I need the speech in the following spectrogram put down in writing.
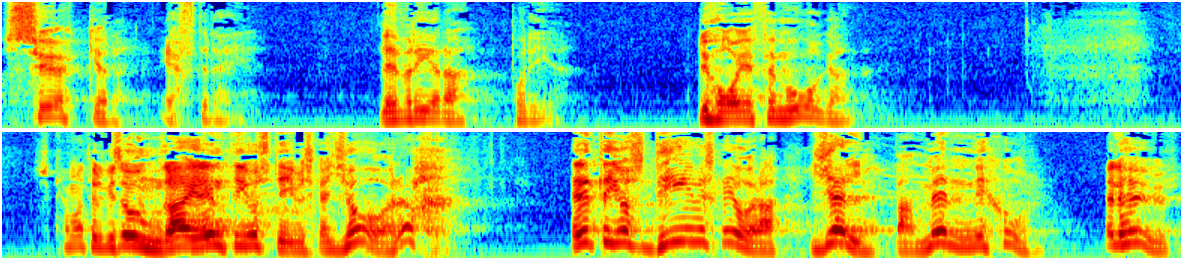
söker efter dig. Leverera på det. Du har ju förmågan. Så kan man naturligtvis undra, är det inte just det vi ska göra? Är det inte just det vi ska göra? Hjälpa människor, eller hur?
